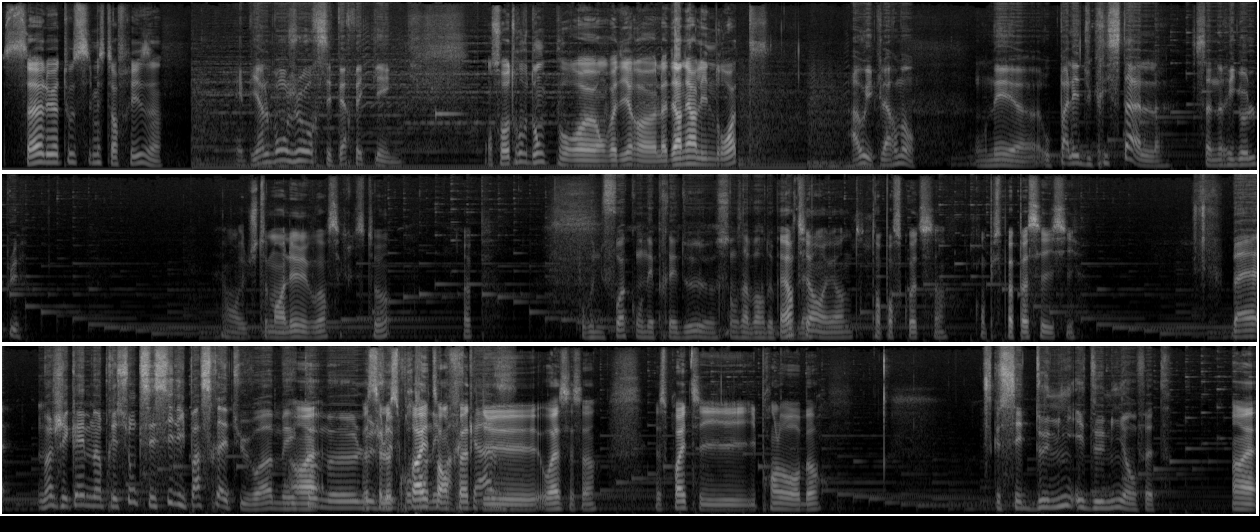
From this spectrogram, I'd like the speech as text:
Salut à tous, c'est Mr Freeze. Eh bien le bonjour, c'est Perfect Link. On se retrouve donc pour, euh, on va dire, euh, la dernière ligne droite. Ah oui, clairement. On est euh, au palais du cristal. Ça ne rigole plus. On va justement aller les voir, ces cristaux. Hop. Pour une fois qu'on est près d'eux sans avoir de problème. tiens, regarde, t'en penses quoi de ça? Qu'on puisse pas passer ici. Bah, moi j'ai quand même l'impression que Cécile y passerait, tu vois. Mais Ouais. comme euh, le c'est le sprite en fait case, du. Ouais, c'est ça. Le sprite il, il prend le rebord. Parce que c'est demi et demi en fait. Ouais.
